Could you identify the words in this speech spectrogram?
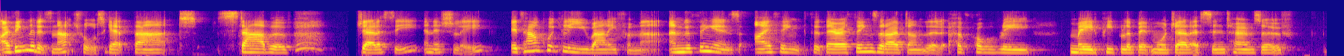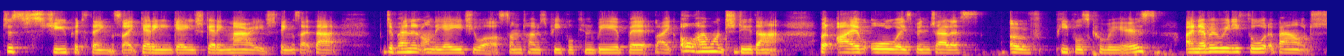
I think that it's natural to get that stab of jealousy initially it's how quickly you rally from that. And the thing is, I think that there are things that I've done that have probably made people a bit more jealous in terms of just stupid things like getting engaged, getting married, things like that. Dependent on the age you are, sometimes people can be a bit like, oh, I want to do that. But I've always been jealous of people's careers. I never really thought about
